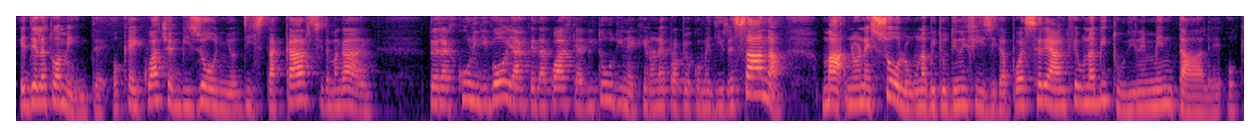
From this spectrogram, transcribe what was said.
e della tua mente, ok? Qua c'è bisogno di staccarsi magari per alcuni di voi anche da qualche abitudine che non è proprio come dire sana, ma non è solo un'abitudine fisica, può essere anche un'abitudine mentale, ok?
